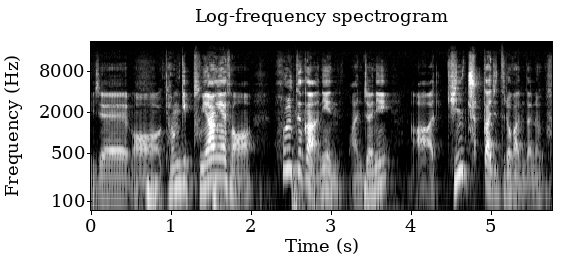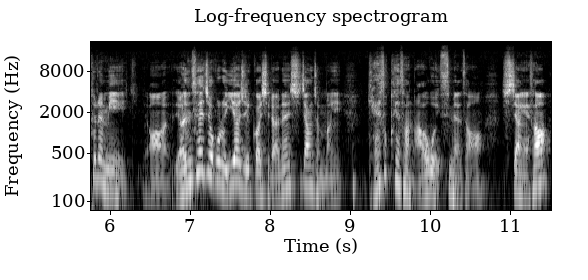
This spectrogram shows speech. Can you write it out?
이제 어 경기 부양에서 홀드가 아닌 완전히 아, 긴축까지 들어간다는 흐름이 어, 연쇄적으로 이어질 것이라는 시장 전망이 계속해서 나오고 있으면서 시장에서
